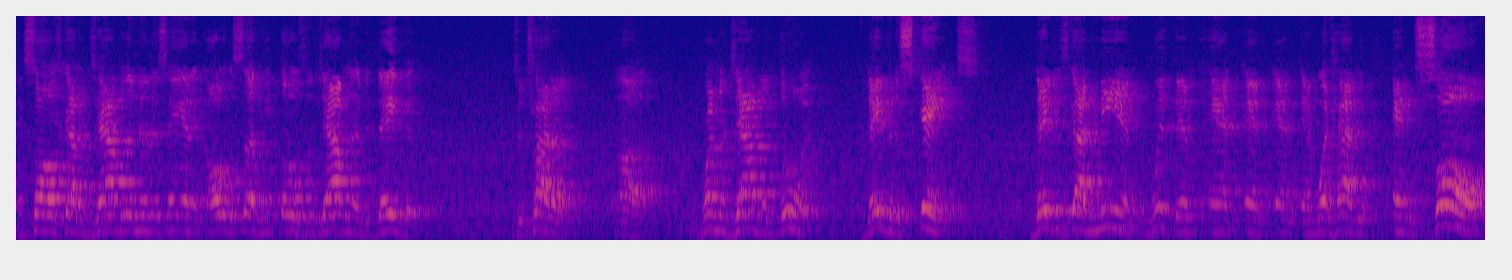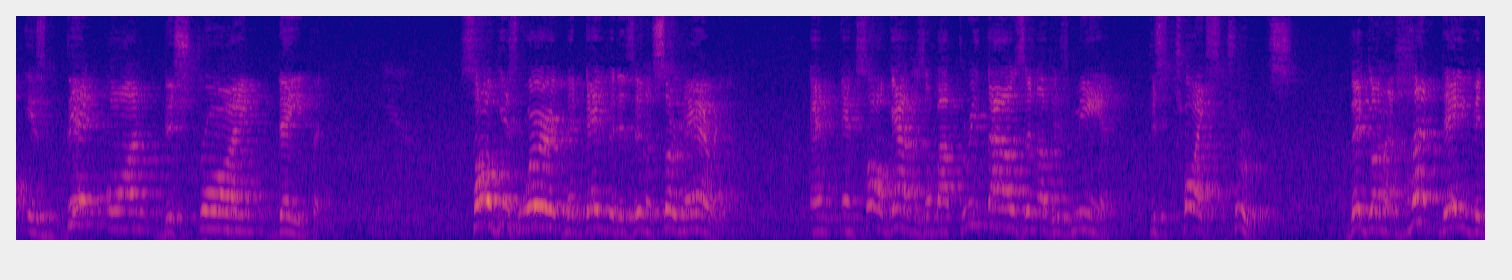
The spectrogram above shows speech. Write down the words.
And Saul's got a javelin in his hand, and all of a sudden he throws the javelin to David to try to uh, run the javelin through him. David escapes. David's got men with him and, and, and, and what have you. And Saul is bent on destroying David. Saul gets word that David is in a certain area. And, and Saul gathers about 3,000 of his men his choice troops. They're going to hunt David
